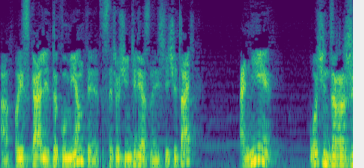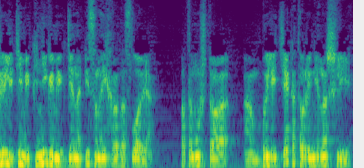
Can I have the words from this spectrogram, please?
а, поискали документы. Это, кстати, очень интересно, если читать. Они очень дорожили теми книгами, где написано их родословие, потому что были те, которые не нашли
